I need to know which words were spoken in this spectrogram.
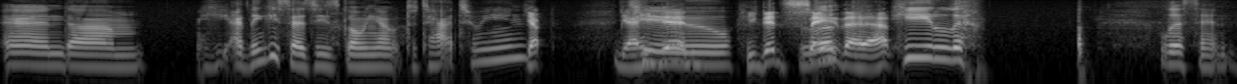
And um, he, I think he says he's going out to Tatooine. Yep. Yeah, he did. He did say Look, that. He li- listen.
